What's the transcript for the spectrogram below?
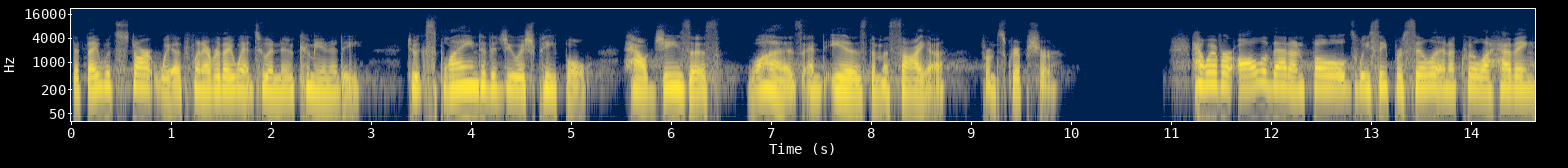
that they would start with whenever they went to a new community to explain to the Jewish people how Jesus was and is the Messiah from Scripture. However, all of that unfolds. We see Priscilla and Aquila having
